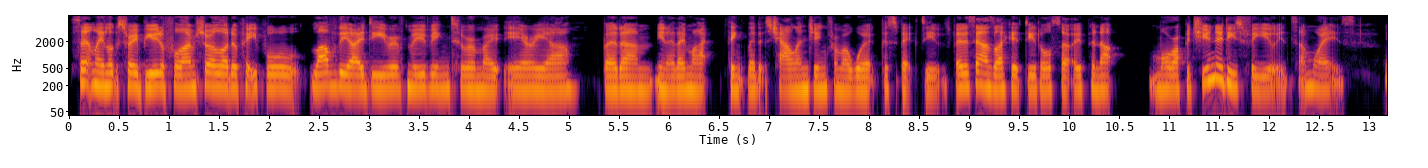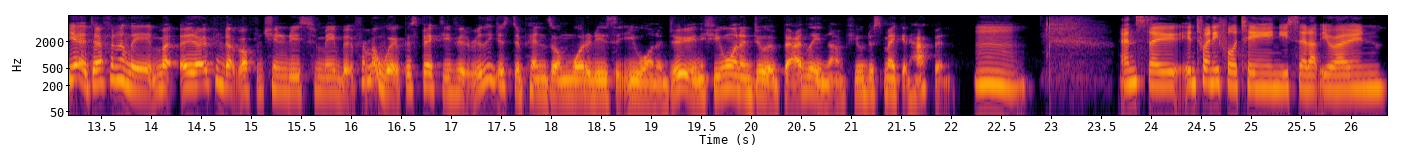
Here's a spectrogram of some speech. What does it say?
certainly looks very beautiful. I'm sure a lot of people love the idea of moving to a remote area but um, you know, they might think that it's challenging from a work perspective. But it sounds like it did also open up more opportunities for you in some ways. Yeah, definitely. It opened up opportunities for me, but from a work perspective, it really just depends on what it is that you want to do. And if you want to do it badly enough, you'll just make it happen. Mm. And so in 2014, you set up your own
